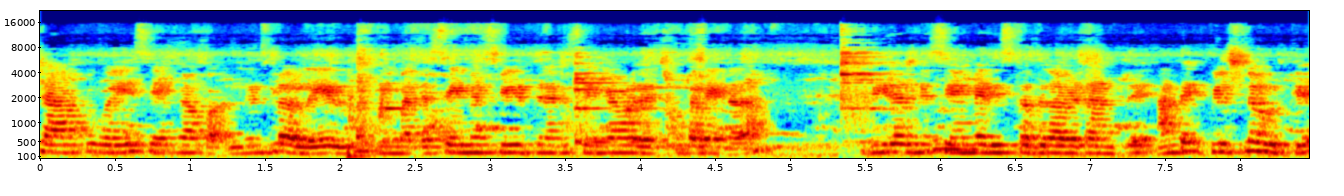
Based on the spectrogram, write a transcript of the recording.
షాప్కి పోయి సేమియా ఒక- ఇంట్లో లేదు. ఈ మధ్య సేమియా స్వీట్ తినక సేమియా కూడా తెచ్చుకుంటలేం కదా. ధీరజ్ని సేమియా తీసుకొద్దురా బేట అంటే అంటే పిలిచిన ఊరికే.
